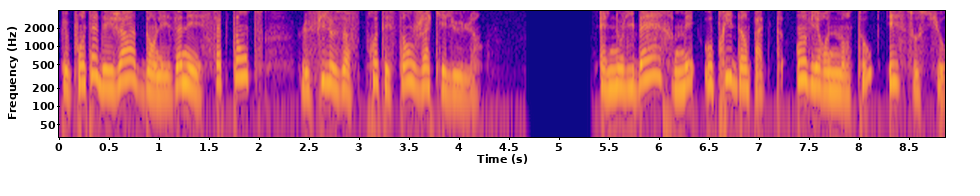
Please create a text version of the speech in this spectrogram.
que pointait déjà dans les années 70 le philosophe protestant Jacques Ellul. Elle nous libère, mais au prix d'impacts environnementaux et sociaux.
